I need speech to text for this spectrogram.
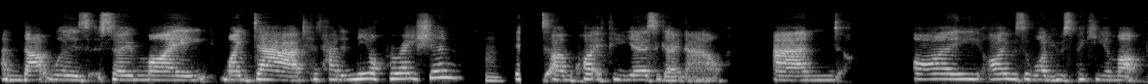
and that was so my my dad had had a knee operation mm. um, quite a few years ago now, and I I was the one who was picking him up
